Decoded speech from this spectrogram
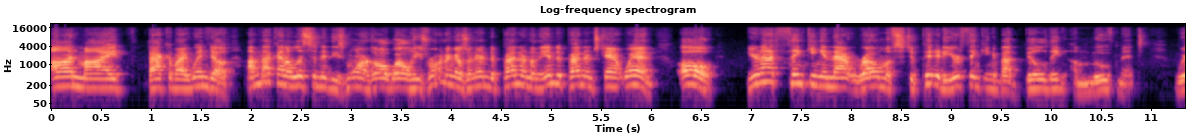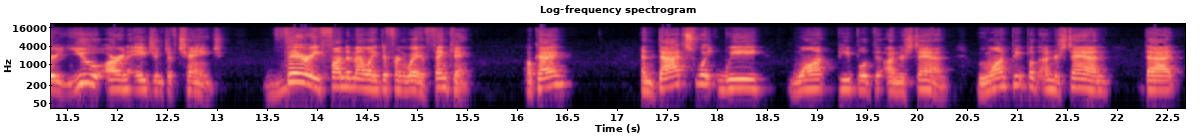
on my back of my window. I'm not going to listen to these morons. Oh, well, he's running as an independent and the independents can't win. Oh, you're not thinking in that realm of stupidity. You're thinking about building a movement where you are an agent of change. Very fundamentally different way of thinking. Okay. And that's what we want people to understand. We want people to understand that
